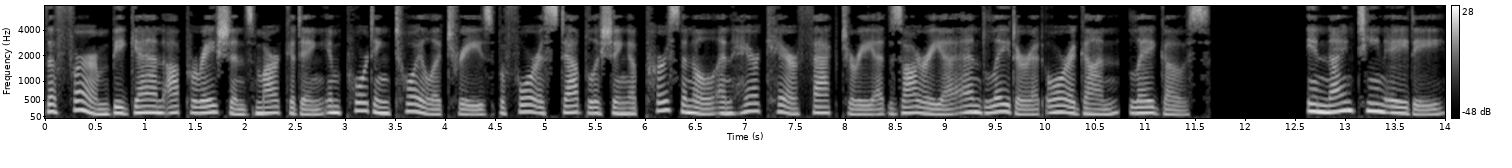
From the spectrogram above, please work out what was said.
The firm began operations marketing importing toiletries before establishing a personal and hair care factory at Zaria and later at Oregun, Lagos. In 1980,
